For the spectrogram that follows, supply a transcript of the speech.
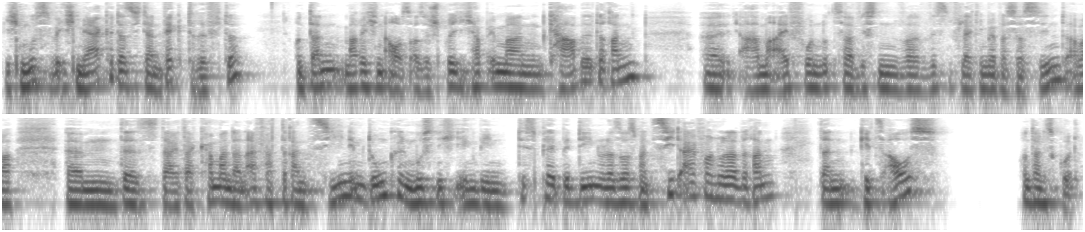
Ich muss, ich merke, dass ich dann wegdrifte und dann mache ich ihn aus. Also sprich, ich habe immer ein Kabel dran. Äh, arme iPhone-Nutzer wissen, wissen vielleicht nicht mehr, was das sind, aber ähm, das, da, da kann man dann einfach dran ziehen im Dunkeln, muss nicht irgendwie ein Display bedienen oder sowas. Man zieht einfach nur da dran, dann geht's aus und dann ist gut.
